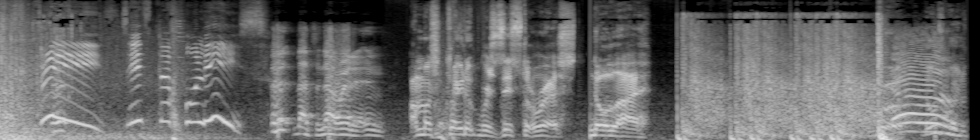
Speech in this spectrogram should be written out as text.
Freeze! It's the police! That's a no, ain't it? And I'ma straight up resist arrest. No lie. Those were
